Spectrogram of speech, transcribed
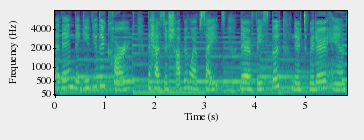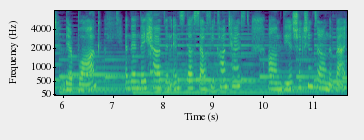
And then they give you their card that has their shopping website, their Facebook, their Twitter, and their blog. And then they have an Insta selfie contest. Um, the instructions are on the back,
